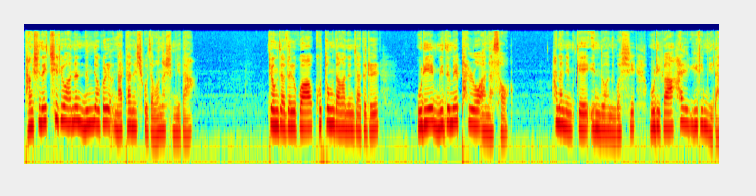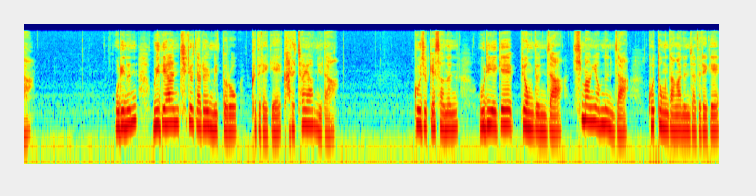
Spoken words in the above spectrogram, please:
당신의 치료하는 능력을 나타내시고자 원하십니다. 병자들과 고통당하는 자들을 우리의 믿음의 팔로 안아서 하나님께 인도하는 것이 우리가 할 일입니다. 우리는 위대한 치료자를 믿도록 그들에게 가르쳐야 합니다. 구주께서는 우리에게 병든 자, 희망이 없는 자, 고통당하는 자들에게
